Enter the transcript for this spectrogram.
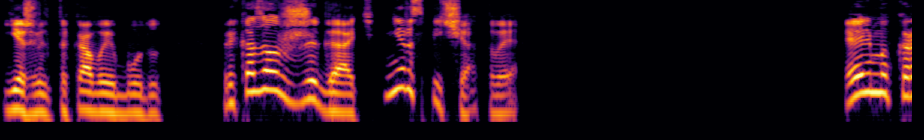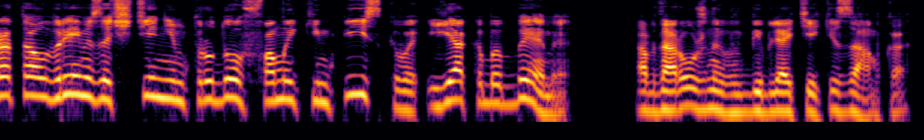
ежели таковые будут, приказал сжигать, не распечатывая. Эльма коротал время за чтением трудов Фомы Кимпийского и якобы Беме, обнаруженных в библиотеке замка.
